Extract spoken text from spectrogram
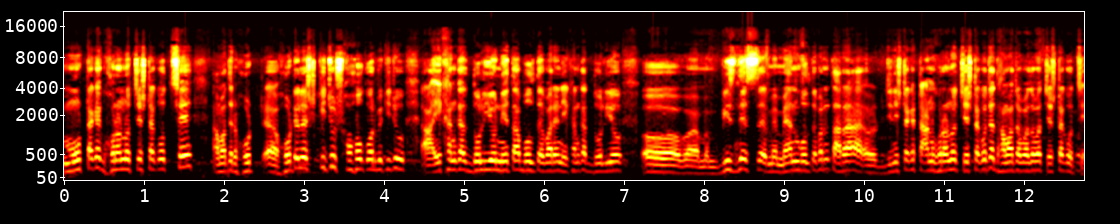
মোড়টাকে ঘোরানোর চেষ্টা করছে, আমাদের হোট- হোটেলের কিছু সহকর্মী, কিছু এখানকার দলীয় নেতা বলতে পারেন, এখানকার দলীয় বিজনেস ম্যান বলতে পারেন, তারা জিনিসটাকে টান ঘোরানোর চেষ্টা করছে, ধামা চাপা দেওয়ার চেষ্টা করছে।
